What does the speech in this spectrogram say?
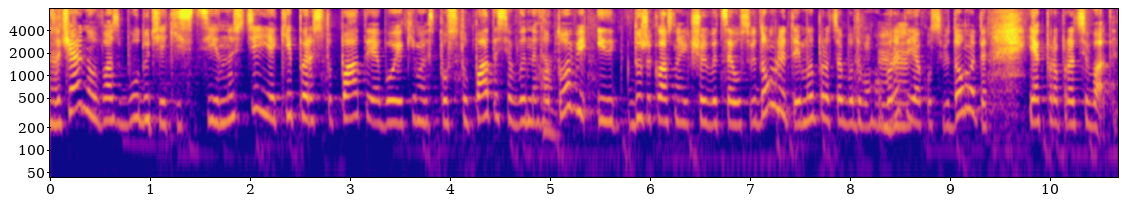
звичайно, у вас будуть якісь цінності, які переступати або якимись поступатися. Ви не так. готові, і дуже класно, якщо ви це усвідомлюєте, і ми про це будемо говорити, як усвідомити, як пропрацювати.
